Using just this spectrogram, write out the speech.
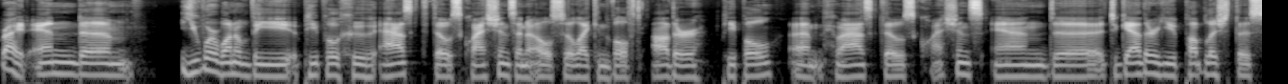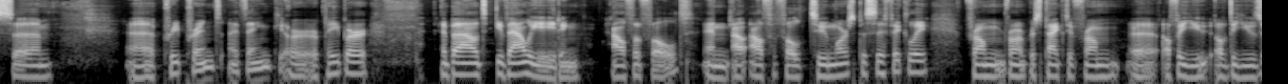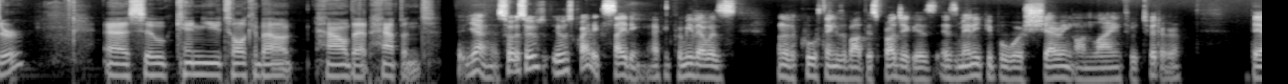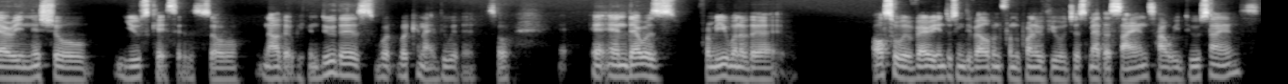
Right, and um, you were one of the people who asked those questions, and also like involved other people um, who asked those questions, and uh, together you published this. Um, uh, preprint, I think, or, or, paper about evaluating AlphaFold and Al- AlphaFold 2 more specifically from from a perspective from uh, of a u- of the user. Uh, so, can you talk about how that happened? Yeah, so, so it, was, it was quite exciting. I think for me that was one of the cool things about this project is as many people were sharing online through Twitter their initial use cases. So now that we can do this, what what can I do with it? So and that was for me one of the also a very interesting development from the point of view of just meta science, how we do science.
